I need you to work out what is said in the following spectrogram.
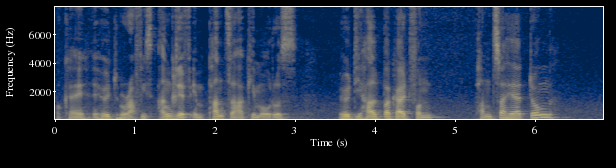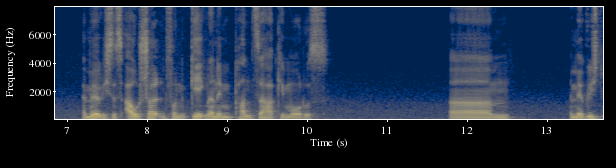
Okay. Erhöht Ruffys Angriff im Panzerhacki-Modus. Erhöht die Haltbarkeit von Panzerhärtung. Ermöglicht das Ausschalten von Gegnern im Panzerhaki-Modus. Ähm. Ermöglicht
